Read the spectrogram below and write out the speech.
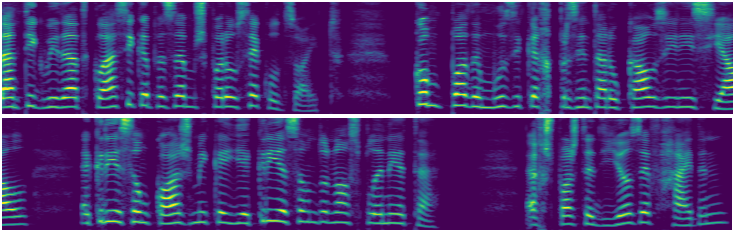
Da antiguidade clássica passamos para o século XVIII. Como pode a música representar o caos inicial, a criação cósmica e a criação do nosso planeta? A resposta de Joseph Haydn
